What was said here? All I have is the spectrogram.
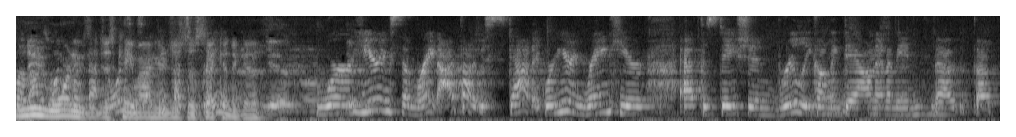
new warnings that just came out here just a second ago. We're hearing some rain. I thought it was static. We're hearing rain here at the station, really coming down, and I mean that that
